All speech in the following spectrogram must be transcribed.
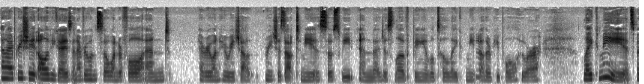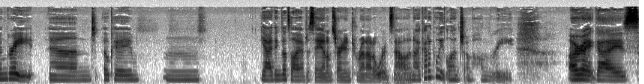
And I appreciate all of you guys, and everyone's so wonderful, and everyone who reach out reaches out to me is so sweet, and I just love being able to like meet other people who are like me. It's been great, and okay, mm, yeah, I think that's all I have to say, and I'm starting to run out of words now, and I gotta go eat lunch. I'm hungry. All right, guys,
